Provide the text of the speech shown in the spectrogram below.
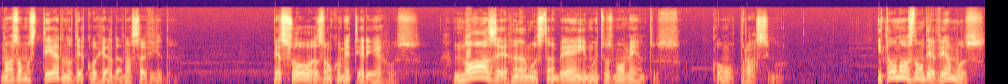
nós vamos ter no decorrer da nossa vida. Pessoas vão cometer erros. Nós erramos também em muitos momentos com o próximo. Então nós não devemos,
